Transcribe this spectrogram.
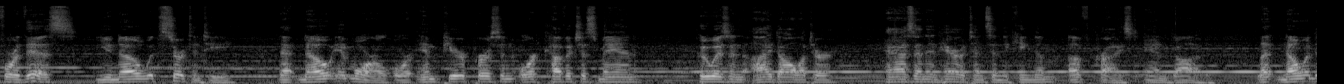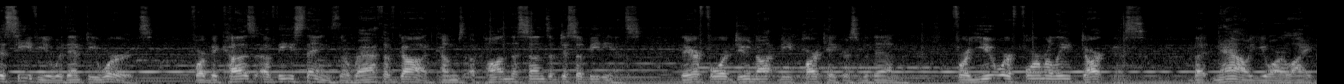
For this you know with certainty that no immoral or impure person or covetous man who is an idolater has an inheritance in the kingdom of Christ and God. Let no one deceive you with empty words, for because of these things the wrath of God comes upon the sons of disobedience. Therefore do not be partakers with them. For you were formerly darkness, but now you are light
